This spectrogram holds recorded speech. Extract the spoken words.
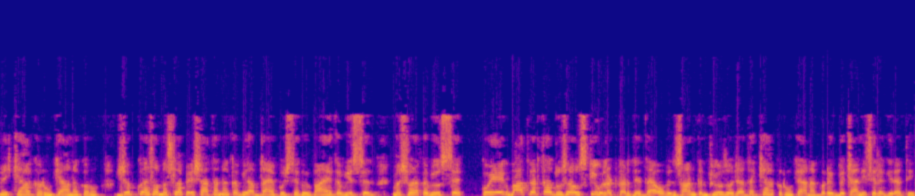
मैं क्या करूँ, क्या ना करूँ? जब कोई ऐसा मसला पेश आता ना, कभी आप दाएँ पूछते कभी बाएँ, कभी इससे मशवरा, कभी उससे कोई एक बात करता है दूसरा उसकी उलट कर देता है, वो इंसान कंफ्यूज हो जाता है, क्या करूँ, क्या ना करूँ? एक बेचानी से लगी रहती।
